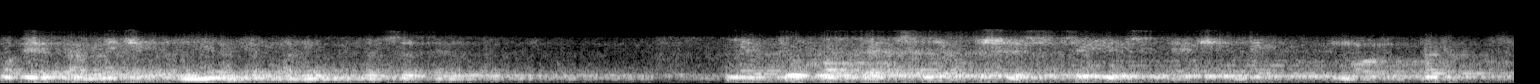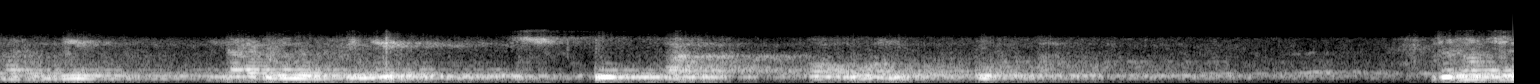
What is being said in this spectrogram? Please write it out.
powiadamy, dziękujemy panu prezydentowi. My tu obecni wszyscy jesteśmy mordercami na równi z upałą upa. Drodzy,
